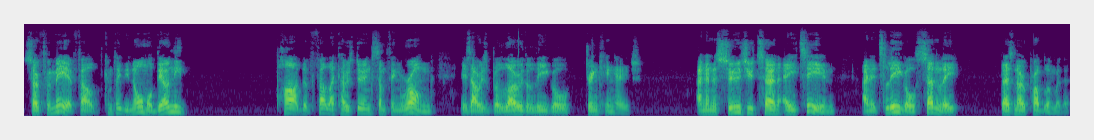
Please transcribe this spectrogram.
So for me, it felt completely normal. The only part that felt like I was doing something wrong is I was below the legal drinking age. And then as soon as you turn 18 and it's legal, suddenly there's no problem with it.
